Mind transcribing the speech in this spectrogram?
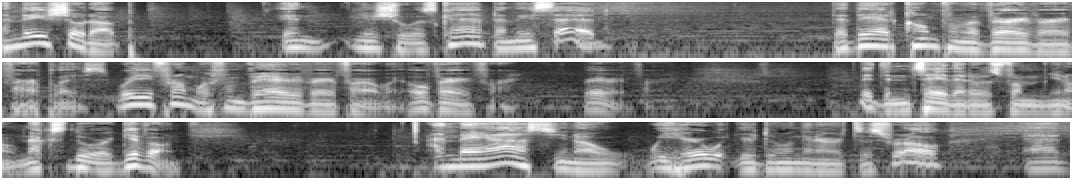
And they showed up in Yeshua's camp and they said that they had come from a very, very far place. Where are you from? We're from very, very far away. Oh, very far. Very, very far. They didn't say that it was from, you know, next door, Givon. And they asked, you know, we hear what you're doing in Eretz Israel, and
